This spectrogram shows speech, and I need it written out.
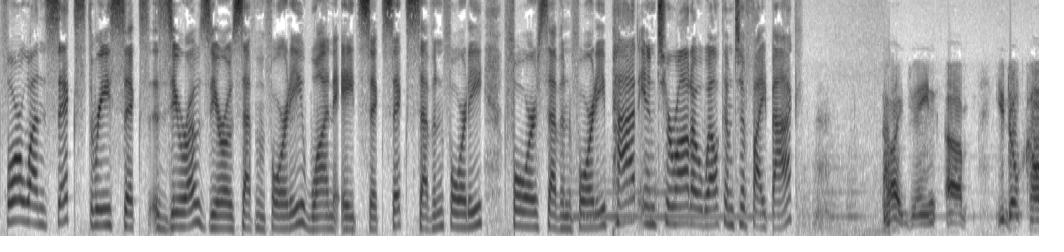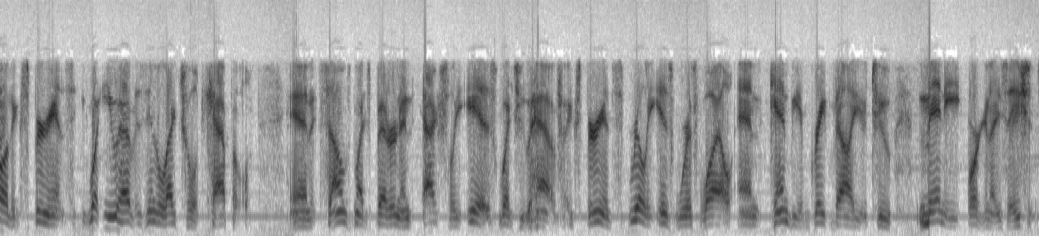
416 360 0740 1 866 740 4740. Pat in Toronto, welcome to Fight Back. Hi, Jane. Um, you don't call it experience. What you have is intellectual capital and it sounds much better than it actually is what you have. Experience really is worthwhile and can be of great value to many organizations.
